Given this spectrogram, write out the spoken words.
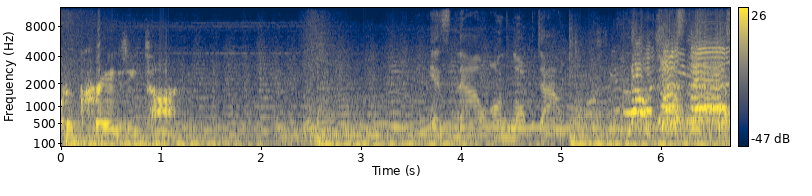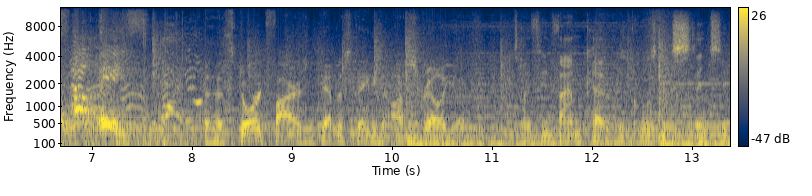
What a crazy time. Is now on lockdown. No justice, no peace. The historic fires devastating Australia. Typhoon Vamco has caused extensive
